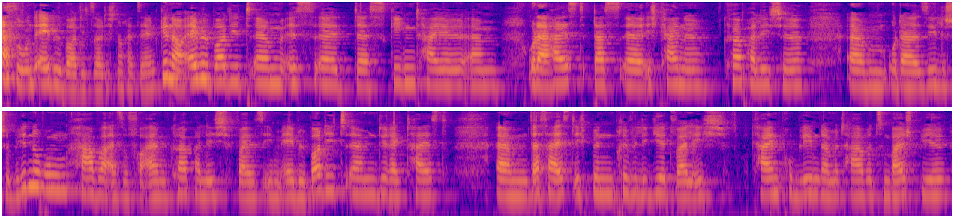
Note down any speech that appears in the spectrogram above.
Achso, und Able-Bodied sollte ich noch erzählen. Genau, Able-Bodied ähm, ist äh, das Gegenteil ähm, oder heißt, dass äh, ich keine körperliche ähm, oder seelische Behinderung habe, also vor allem körperlich, weil es eben Able-Bodied ähm, direkt heißt. Ähm, das heißt, ich bin privilegiert, weil ich kein Problem damit habe, zum Beispiel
